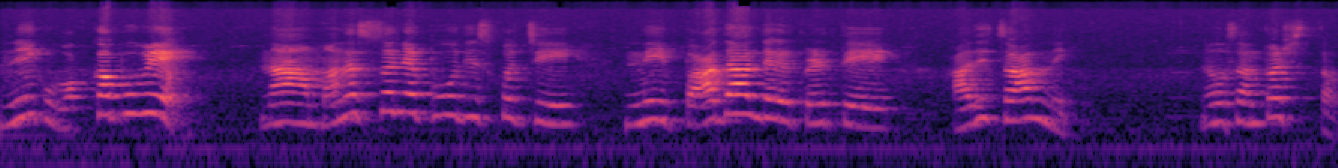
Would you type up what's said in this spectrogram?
నీకు ఒక్క పువ్వే. నా మనస్సు అనే పువ్వు తీసుకొచ్చి నీ పాదాల దగ్గర పెడితే అది చాలు నీకు నువ్వు సంతోషిస్తావు.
